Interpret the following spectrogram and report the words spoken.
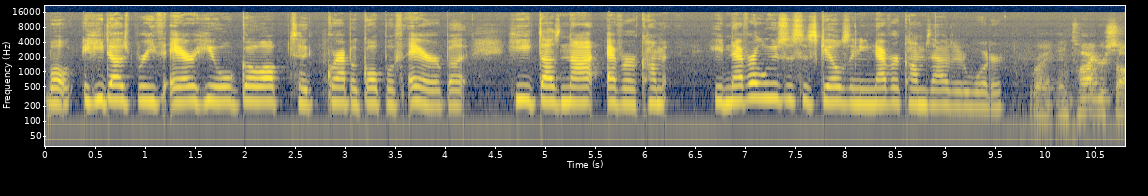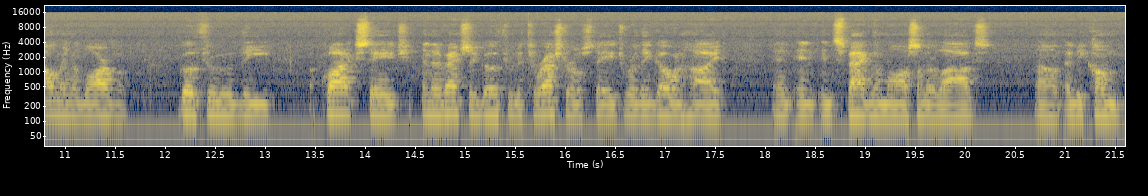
Well, he does breathe air. He will go up to grab a gulp of air, but he does not ever come he never loses his gills and he never comes out of the water. Right, and tiger salamander larvae go through the aquatic stage and then eventually go through the terrestrial stage where they go and hide in, in, in sphagnum moss on their logs um, and become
